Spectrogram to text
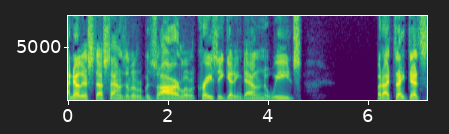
I know this stuff sounds a little bizarre, a little crazy, getting down in the weeds, but I think that's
